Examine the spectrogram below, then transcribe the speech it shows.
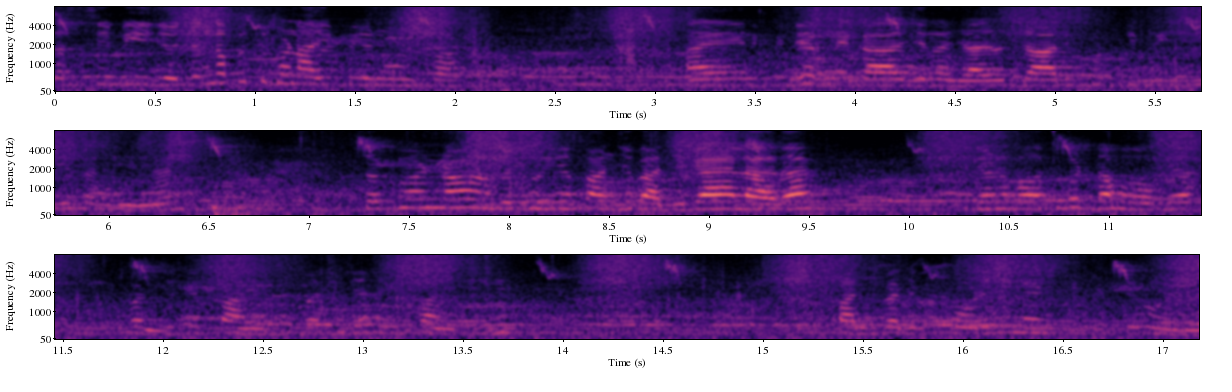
ਲੱਸੀ ਵੀ ਜੋ, ਚੰਗਾ ਪੁੱਤ ਬਣਾਈ ਪਈ ਨੂੰ ਤਾਂ ਐ ਫਿਰਨੇ ਕਾਲਜ ਨਾ ਜਾਇਓ, ਚਾਹ ਦੀ ਕੁੱਟੀ ਪੀਜੀ ਕਰਦੀ ਇਹਨਾਂ ਨੇ। ਸੁਖਮਨ ਨਹਾਉਣ ਗਈ ਹੋਈ ਆ 5 ਵੱਜ ਗਏ ਐਂ ਲੱਗਦਾ। ਦਿਨ ਬਹੁਤ ਵੱਡਾ ਹੋ ਗਿਆ। ਵੱਜ ਕੇ 5 ਵੱਜੇ ਹੋਏ 5 5 ਵਜੇ ਥੋੜੇ ਜਿਹੇ ਮਿੰਟ। ਪਿੱਛੇ ਹੋਏ ਨੇ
